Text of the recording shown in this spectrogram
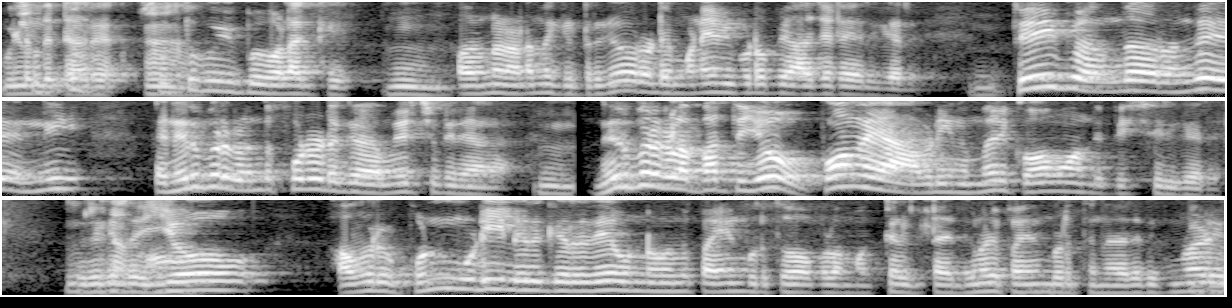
விழுந்துட்டாரு. சொத்து- குவிப்பு வழக்கு. அவர் மேல நடந்துகிட்டு இருக்கு. அவருடைய மனைவி கூட போய் ஆஜராயிருக்காரு. திருப்பி வந்து அவர் வந்து நீ நிருபர்கள் வந்து போட்டோ எடுக்க முயற்சி பண்ணிருக்காங்க. நிருபர்களை பார்த்து யோ போங்கயா அப்படிங்கிற மாதிரி கோபம் வந்து பேசியிருக்காரு. இவருக்கு இந்த யோ அவர் பொன்முடியில் இருக்கிறதே ஒன்று வந்து பயன்படுத்துவாப்புல மக்கள்கிட்ட. இதுக்கு முன்னாடி பயன்படுத்தினாரு. இதுக்கு முன்னாடி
